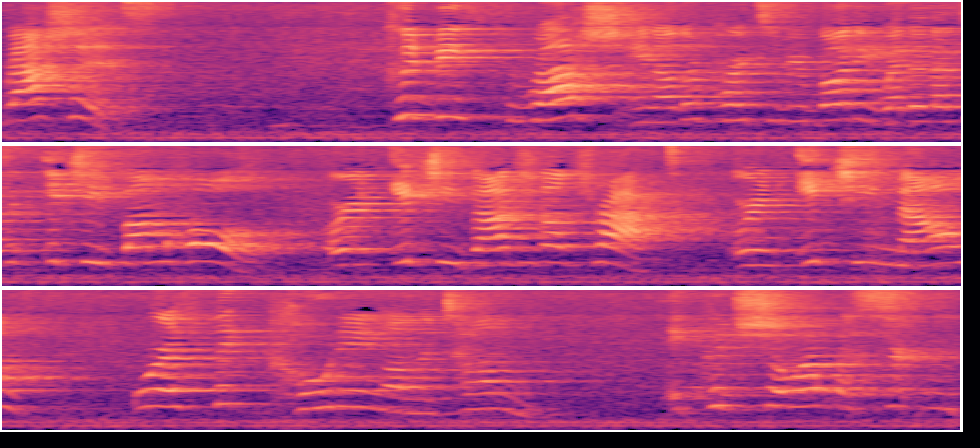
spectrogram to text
rashes, could be thrush in other parts of your body, whether that's an itchy bum hole, or an itchy vaginal tract, or an itchy mouth, or a thick coating on the tongue. It could show up as certain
